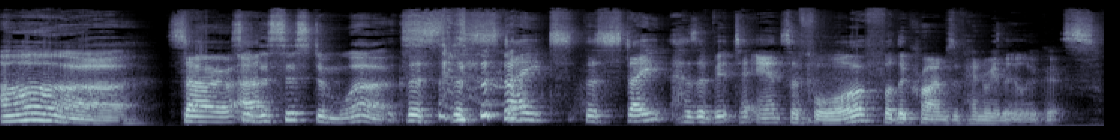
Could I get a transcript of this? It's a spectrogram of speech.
ah, So, so uh, the system works. the, the state the state has a bit to answer for for the crimes of Henry Lee Lucas.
